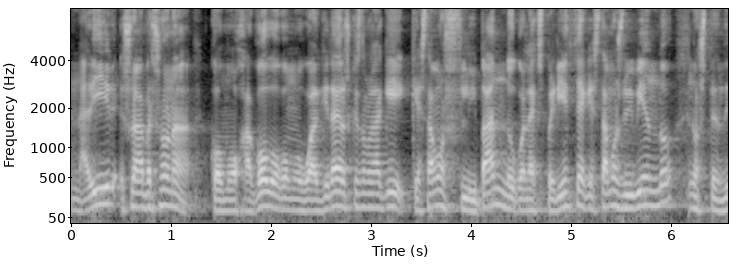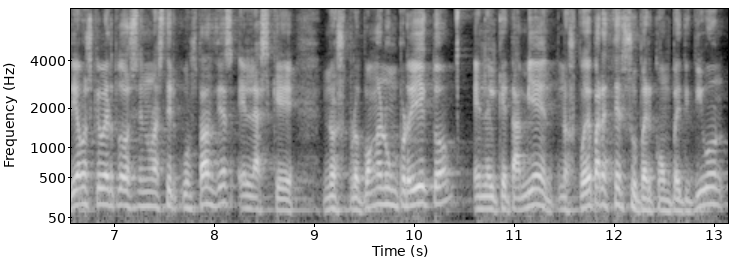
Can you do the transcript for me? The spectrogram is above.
Nadir es una persona como Jacobo, como cualquiera de los que estamos aquí, que estamos flipando con la experiencia que estamos viviendo, nos tendríamos que ver todos en unas circunstancias en las que nos propongan un proyecto en el que también nos puede parecer súper competitivo,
